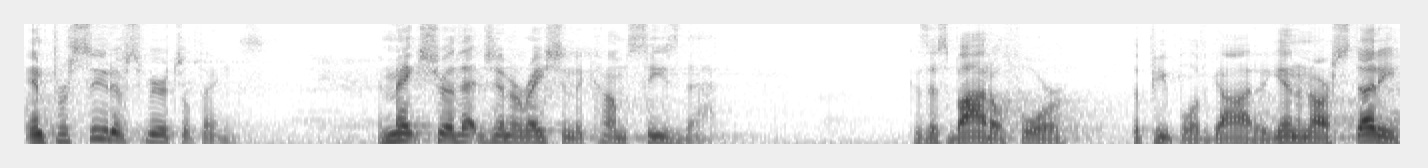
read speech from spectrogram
in pursuit of spiritual things. And make sure that generation to come sees that because it's vital for the people of God. Again, in our study,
